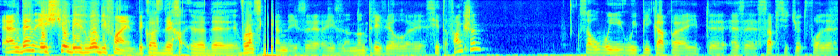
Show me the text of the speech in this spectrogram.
And then h tilde is well defined because the uh, the Wronskian is a, is a non-trivial uh, theta function. So we we pick up uh, it uh, as a substitute for the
